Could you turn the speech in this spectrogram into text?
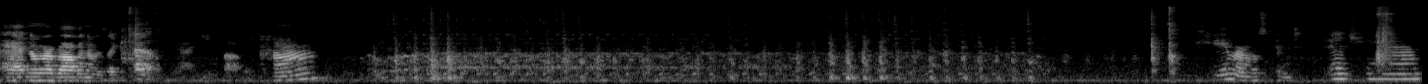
had no more bobbin. I was like, oh, yeah, I need bobbin, huh? Okay, we're almost getting to the edge here.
